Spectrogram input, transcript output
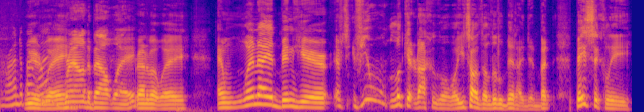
Roundabout Weird way. Roundabout way. roundabout way. And when I had been here, if, if you look at Rakugo, well, you saw the little bit I did, but basically,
